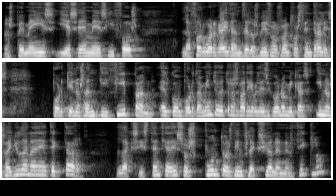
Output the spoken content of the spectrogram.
los PMIs, ISMs, IFOs, la forward guidance de los mismos bancos centrales, porque nos anticipan el comportamiento de otras variables económicas y nos ayudan a detectar la existencia de esos puntos de inflexión en el ciclo,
